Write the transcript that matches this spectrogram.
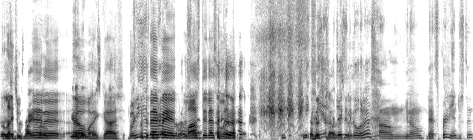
The It's light too bright, And, bro. uh, oh my gosh, But he is that man projected us, lost it. That's hilarious. He, he is projected to go with us. Um, you know that's pretty interesting.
